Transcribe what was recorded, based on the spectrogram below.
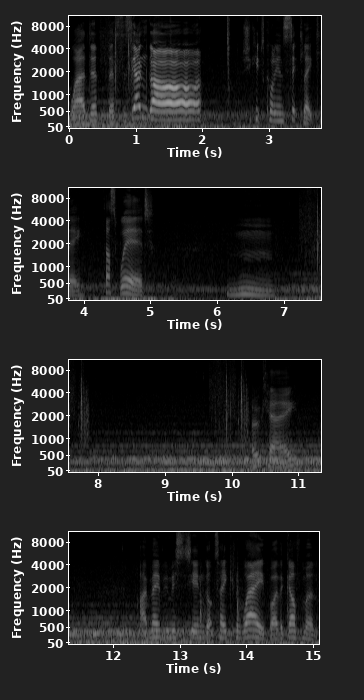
Where did Mrs. Young go? She keeps calling in sick lately. That's weird. Hmm. Okay. Uh, maybe Mrs. Yin got taken away by the government.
